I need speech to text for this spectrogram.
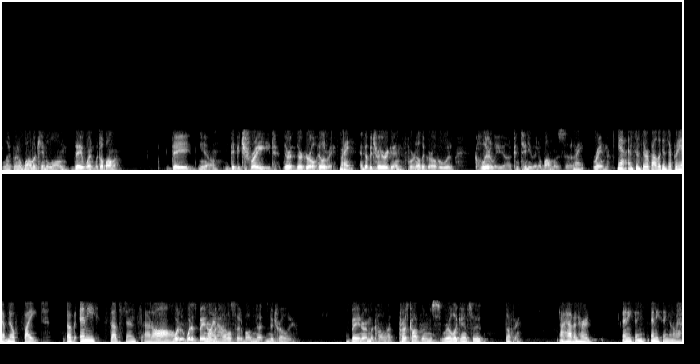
Like when Obama came along, they went with Obama. They, you know, they betrayed their their girl Hillary, right? And they'll betray her again for another girl who would clearly uh, continue in Obama's uh, right. reign. Yeah, and since the Republicans are putting up no fight of any substance at all, what what has Boehner and McConnell said about net neutrality? Boehner and McConnell at press conference, real against it, nothing. I haven't heard anything, anything at all.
